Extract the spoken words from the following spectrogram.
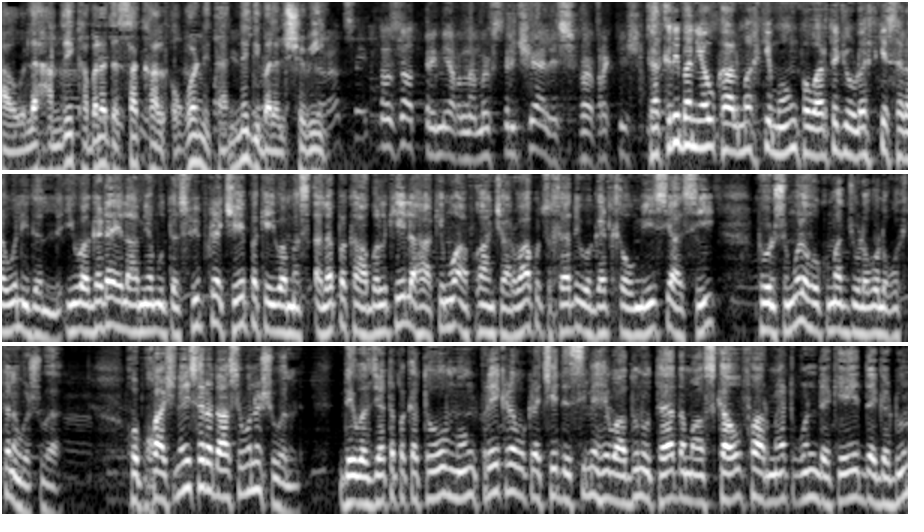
او له همدې کبله د سږ کال غونډې ته نه دی بلل شوی تقریبا یو کال مخکې مونږ په ورته جوړښت کې سره ولیدل یو ګډه اعلامیه مو تصویب کړه چې پکې یو مسئله په کابل کې له حاکمو افغان چارواکو څخه د وګټ قومي سیاسي ټول شمول حکومت جوړولو غوښتنه وشوه خو په خواشنۍ سره داسې ونه شول د وضعیت په کتو مونږ پریکړه وکړه چې د سیمه هیوادونو ته د ماسکاو فارمټ غونډه کې د ګډون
